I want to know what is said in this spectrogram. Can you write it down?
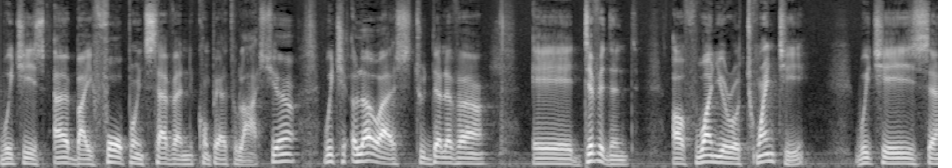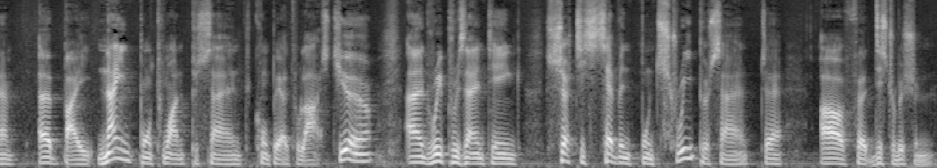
which is up by 4.7 compared to last year, which allow us to deliver a dividend of 1.20 euro which is um, up by 9.1% compared to last year and representing 37.3% uh, of uh, distribution,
